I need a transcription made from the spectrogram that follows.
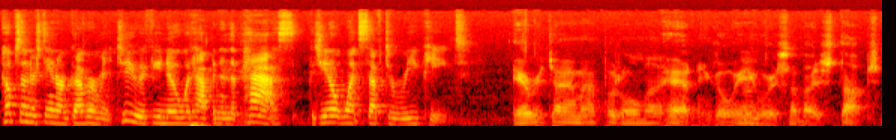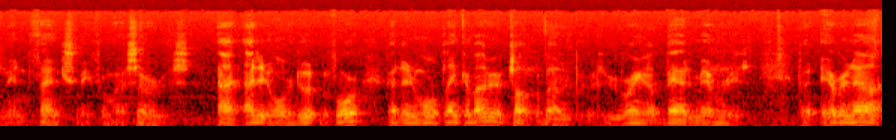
helps understand our government too if you know what happened in the past because you don't want stuff to repeat. Every time I put on my hat and go anywhere, somebody stops me and thanks me for my service. I, I didn't want to do it before. I didn't want to think about it or talk about it because it would bring up bad memories. But every now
